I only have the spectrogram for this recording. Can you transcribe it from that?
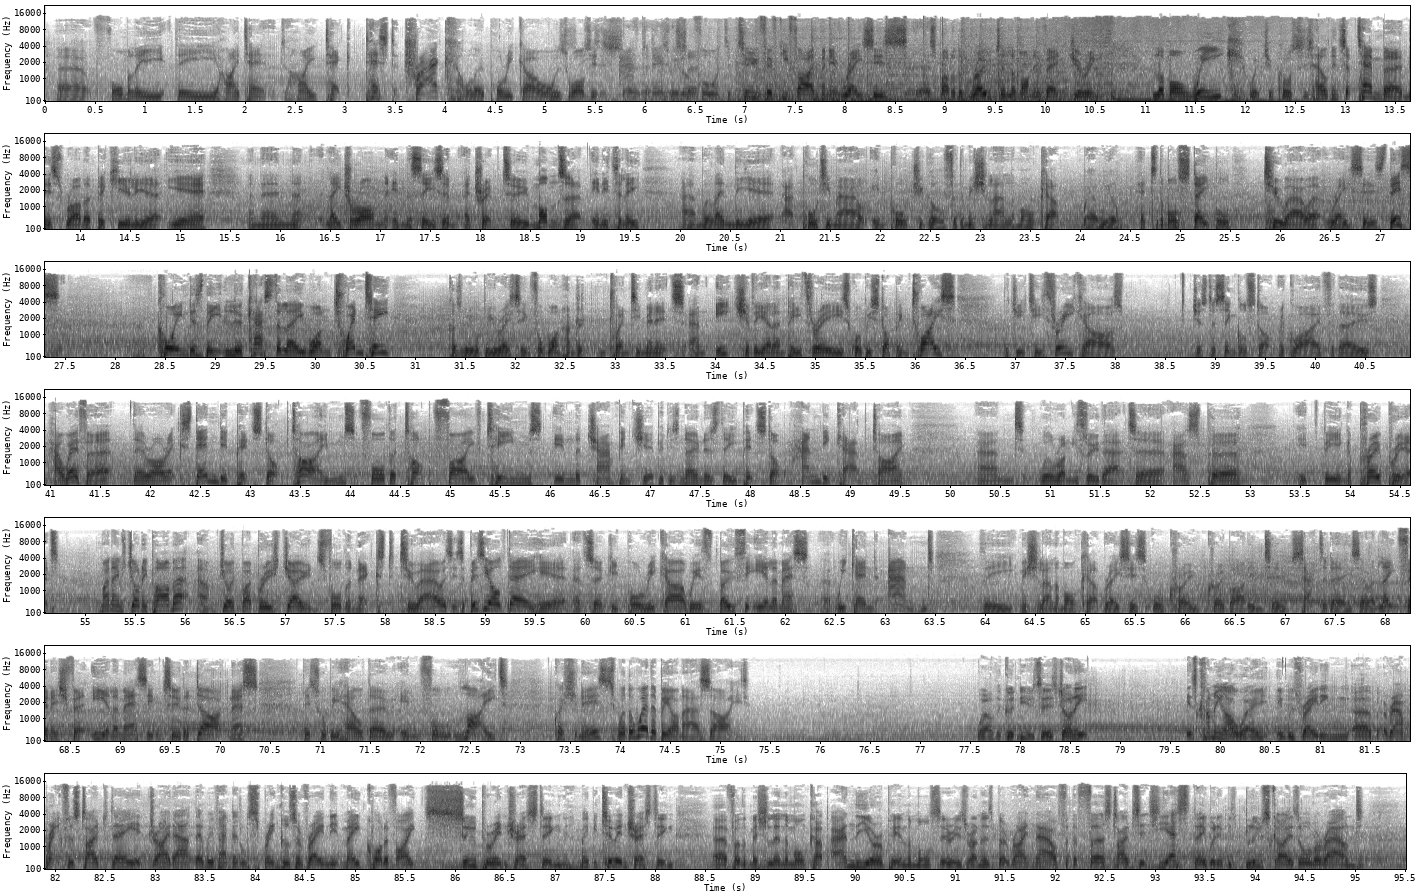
Uh, formerly the high, te- high tech test track, although Paul Ricard always was its. Uh, we look forward to two 55 minute races as part of the Road to Le Mans event during Le Mans Week, which of course is held in September in this rather peculiar year. And then later on in the season, a trip to Monza in Italy. And we'll end the year at Portimao in Portugal for the Michelin Le Mans Cup, where we'll head to the more staple two hour races. This coined as the Le Castellet 120 because we will be racing for 120 minutes and each of the LMP3s will be stopping twice. The GT3 cars, just a single stop required for those. However, there are extended pit stop times for the top five teams in the championship. It is known as the pit stop handicap time, and we'll run you through that uh, as per it being appropriate. My name's Jonny Palmer. I'm joined by Bruce Jones for the next two hours. It's a busy old day here at Circuit Paul Ricard with both the ELMS uh, weekend and the Michelin Le Mans Cup races all crow, crowbarred into Saturday. So a late finish for ELMS into the darkness. This will be held, though, in full light. Question is, will the weather be on our side? Well, the good news is, Jonny, it's coming our way. It was raining uh, around breakfast time today. It dried out. Then we've had little sprinkles of rain. It made qualifying super interesting, maybe too interesting uh, for the Michelin Le Mans Cup and the European Le Mans Series runners. But right now, for the first time since yesterday, when it was blue skies all around,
